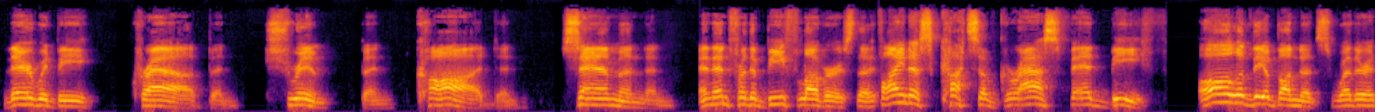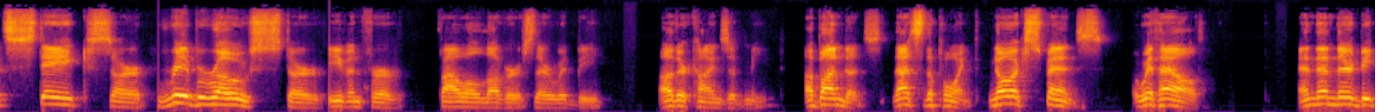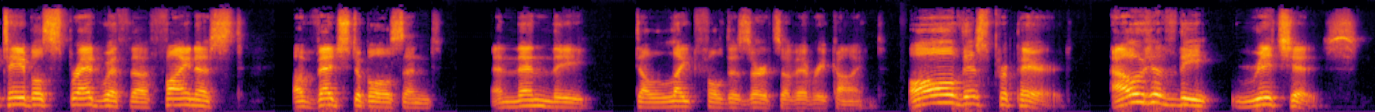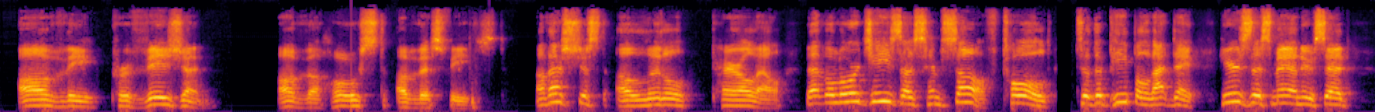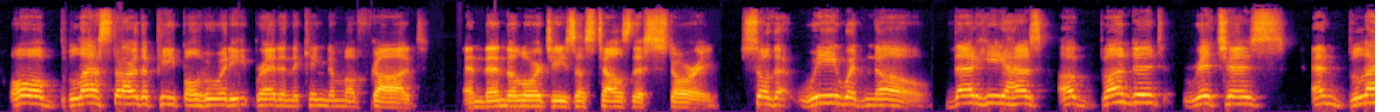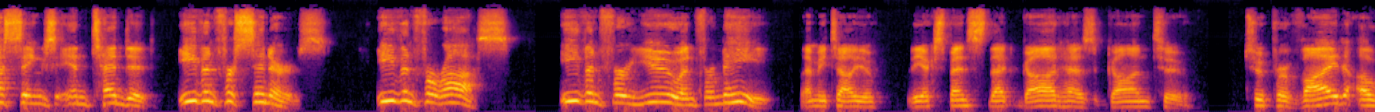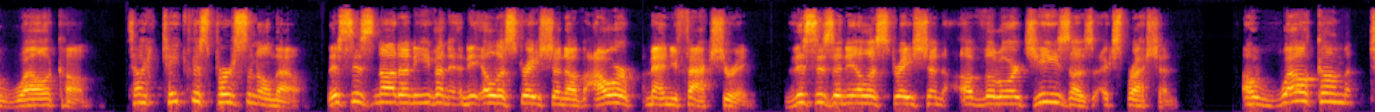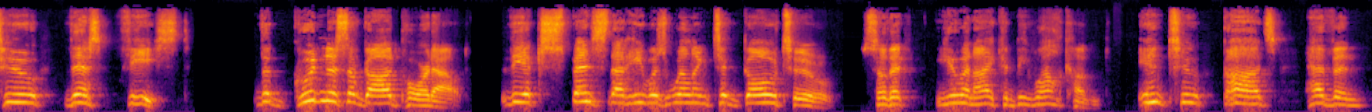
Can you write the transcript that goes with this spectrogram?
there would be crab and shrimp and cod and salmon and and then for the beef lovers the finest cuts of grass-fed beef all of the abundance whether it's steaks or rib roast or even for fowl lovers there would be other kinds of meat. Abundance. That's the point. No expense withheld. And then there'd be tables spread with the finest of vegetables and, and then the delightful desserts of every kind. All this prepared out of the riches of the provision of the host of this feast. Now, that's just a little parallel that the Lord Jesus himself told to the people that day. Here's this man who said, Oh, blessed are the people who would eat bread in the kingdom of God. And then the Lord Jesus tells this story so that we would know that he has abundant riches and blessings intended, even for sinners, even for us, even for you and for me. Let me tell you, the expense that God has gone to to provide a welcome. Take this personal now. This is not an even an illustration of our manufacturing. This is an illustration of the Lord Jesus expression. A welcome to this feast. The goodness of God poured out, the expense that he was willing to go to so that you and I could be welcomed into God's heaven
